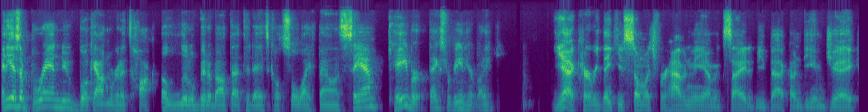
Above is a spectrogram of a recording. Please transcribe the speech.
and he has a brand new book out, and we're going to talk a little bit about that today. It's called Soul Life Balance. Sam Kabert, thanks for being here, buddy. Yeah, Kirby, thank you so much for having me. I'm excited to be back on DMJ.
